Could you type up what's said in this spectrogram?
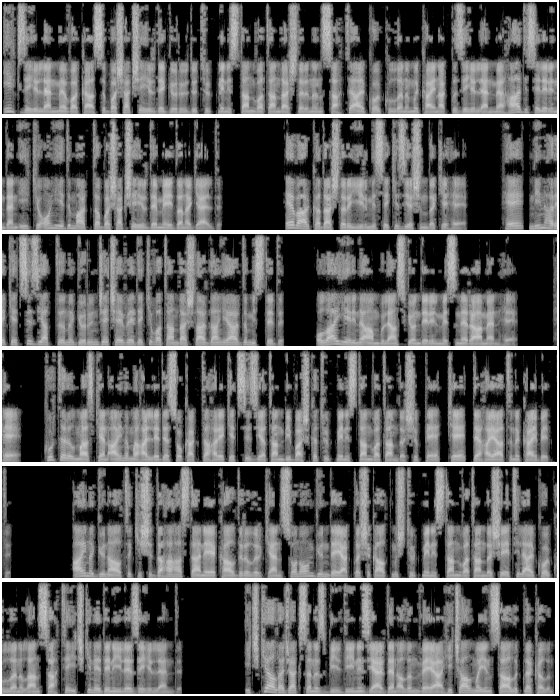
İlk zehirlenme vakası Başakşehir'de görüldü Türkmenistan vatandaşlarının sahte alkol kullanımı kaynaklı zehirlenme hadiselerinden ilki 17 Mart'ta Başakşehir'de meydana geldi. Ev arkadaşları 28 yaşındaki H. H.'nin hareketsiz yattığını görünce çevredeki vatandaşlardan yardım istedi. Olay yerine ambulans gönderilmesine rağmen H. H. Kurtarılmazken aynı mahallede sokakta hareketsiz yatan bir başka Türkmenistan vatandaşı P. K. de hayatını kaybetti. Aynı gün 6 kişi daha hastaneye kaldırılırken son 10 günde yaklaşık 60 Türkmenistan vatandaşı etil alkol kullanılan sahte içki nedeniyle zehirlendi. İçki alacaksanız bildiğiniz yerden alın veya hiç almayın sağlıkla kalın.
